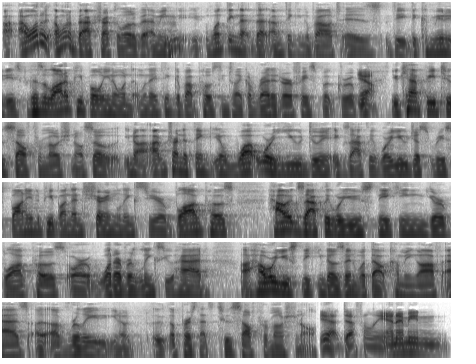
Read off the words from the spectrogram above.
I want to I want to backtrack a little bit. I mean, mm-hmm. one thing that, that I'm thinking about is the, the communities because a lot of people, you know, when when they think about posting to like a Reddit or a Facebook group, yeah. you can't be too self promotional. So, you know, I'm trying to think, you know, what were you doing exactly? Were you just responding to people and then sharing links to your blog posts? How exactly were you sneaking your blog posts or whatever links you had? Uh, how were you sneaking those in without coming off as a, a really, you know, a person that's too self promotional? Yeah, definitely. And I mean,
